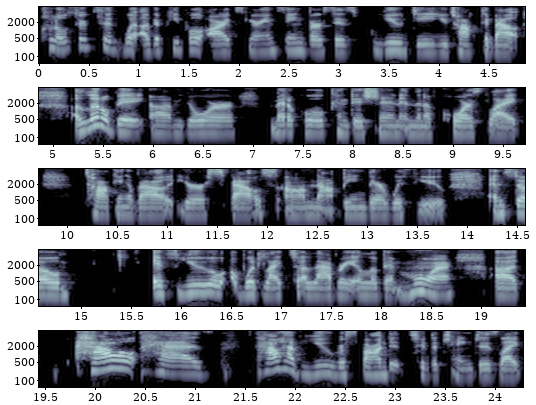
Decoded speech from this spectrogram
closer to what other people are experiencing versus you, D. You talked about a little bit um, your medical condition, and then, of course, like talking about your spouse um, not being there with you. And so if you would like to elaborate a little bit more, uh, how has how have you responded to the changes, like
